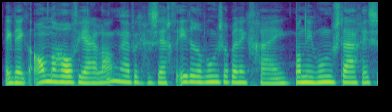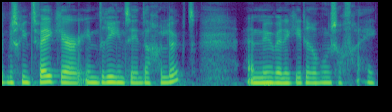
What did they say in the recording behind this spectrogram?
Ik denk anderhalf jaar lang heb ik gezegd, iedere woensdag ben ik vrij. Van die woensdagen is het misschien twee keer in 23 gelukt. En nu ben ik iedere woensdag vrij.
